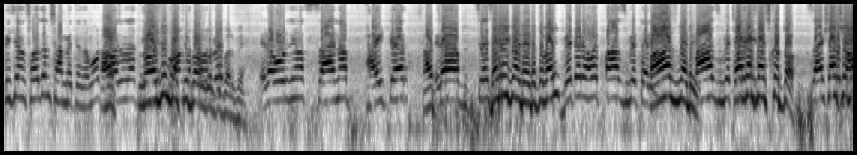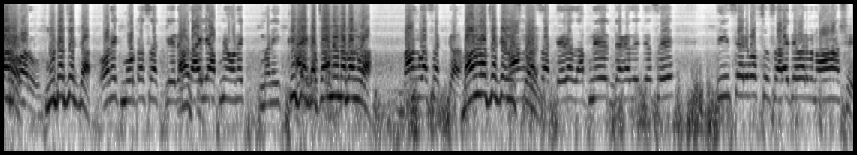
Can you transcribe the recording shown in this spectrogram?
পিছনে ছয়জন সামনে তিনজন। মোট আচ্ছা, নয়জন যাত্রী নয়জন বহন করতে পারবে। এটা অরিজিনাল চায়না ফাইটার। এটা ব্যাটারি কয়টা এটাতে ভাই? ব্যাটারি হবে পাঁচ ব্যাটারি। পাঁচ ব্যাটারি। পাঁচ ব্যাটারি। চাকার সাইজ কত? চারশো চারশো বারো। বারো। মোটা চাকা অনেক মোটা চাক্কা। এটা আচ্ছা। চাইলে আপনি অনেক মানে কি চাকা চায়না না বাংলা? বাংলা চাক্কা। বাংলা চাকা ইউজ বাংলা করেন। এটা আপনি দেখা যাইতেছে তিন চার বছর চালাইতে পারবেন অনাসে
